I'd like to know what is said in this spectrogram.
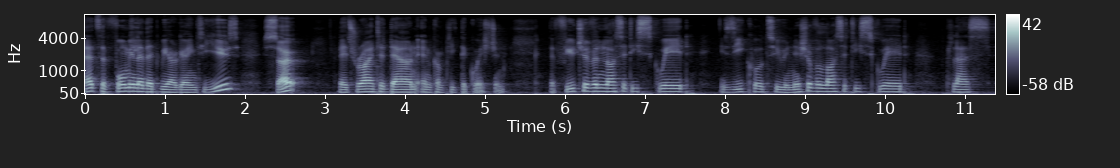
That's the formula that we are going to use. So let's write it down and complete the question. The future velocity squared is equal to initial velocity squared plus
